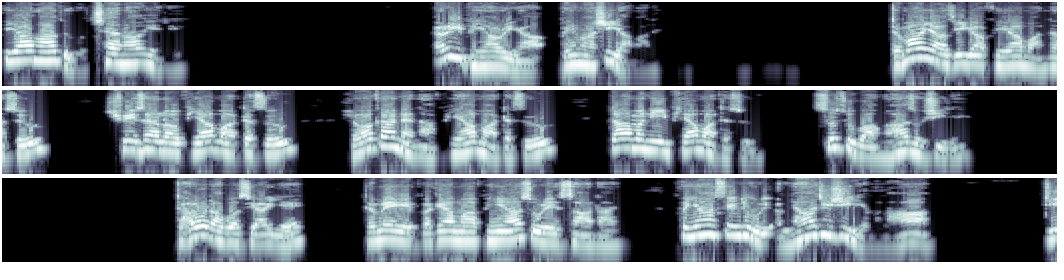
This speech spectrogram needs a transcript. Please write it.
ဖျားငါးစုကိုခြံထားခဲ့တယ်။အဲ့ဒီဖျားတွေကဘယ်မှာရှိရပါလဲ။ဓမ္မရာဇီကဖျားမှာနှစ်စုရွှေဆန်တော်ဖျားမှာတစ်စုလောကနန္ဒာဖျားမှာတစ်စုတာမဏီဖျားမှာတစ်စုစုစုပေါင်း၅စုရှိတယ်။ဒါတော့တော့ဆရာကြီးရဲ့ဒါမဲ့ပကံမှာဖျားဆိုတဲ့စာတိုင်းဖျားစင်းတူတွေအများကြီးရှိရမလား။ ဒီ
